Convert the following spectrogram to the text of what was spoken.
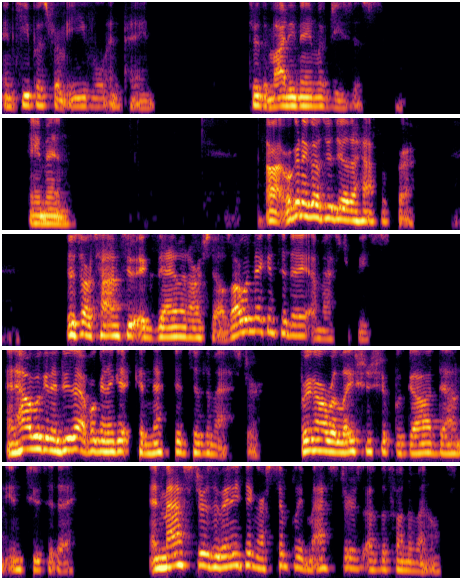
and keep us from evil and pain. Through the mighty name of Jesus. Amen. All right, we're going to go through the other half of prayer. This is our time to examine ourselves. Are we making today a masterpiece? And how are we going to do that? We're going to get connected to the master, bring our relationship with God down into today. And masters of anything are simply masters of the fundamentals.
